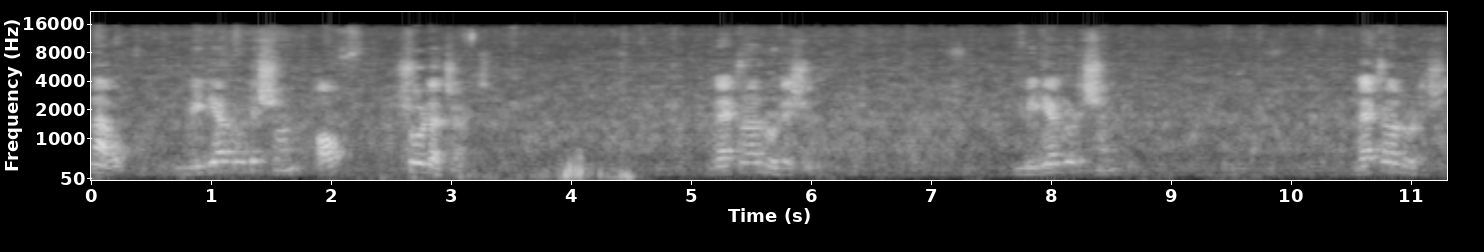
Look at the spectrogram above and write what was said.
Now, medial rotation of shoulder joint, lateral rotation, medial rotation, lateral rotation,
